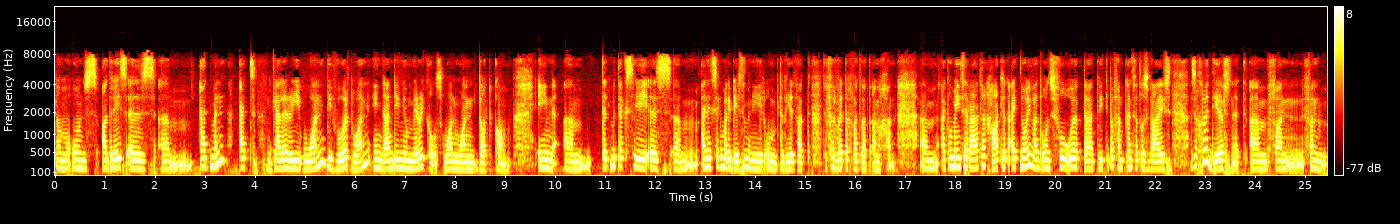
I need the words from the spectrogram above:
Ehm um, ons adres is ehm um, admin@gallery1 die woord 1 en dan die numericals11.com. En ehm um, dit moet ek sê is ehm um, eintlik seker maar die beste manier om te weet wat te verwittig wat wat aangaan. Ehm um, ek wil mense regtig hartlik uitnooi want ons voel ook dat die tipe van kuns wat ons wys is 'n groot deursnit ehm um, van van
